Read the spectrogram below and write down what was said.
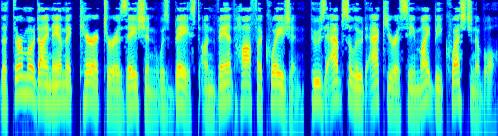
the thermodynamic characterization was based on Van't Hoff equation, whose absolute accuracy might be questionable.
